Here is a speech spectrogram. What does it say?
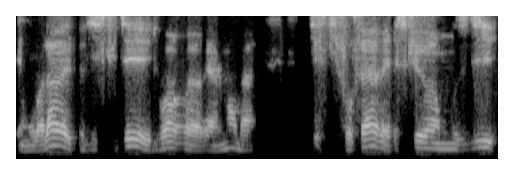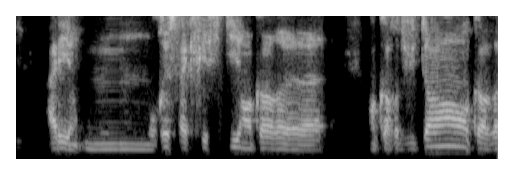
et on va discuter et de voir réellement bah, qu'est-ce qu'il faut faire. Est-ce qu'on se dit, allez, on, resacrifie encore, encore du temps, encore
